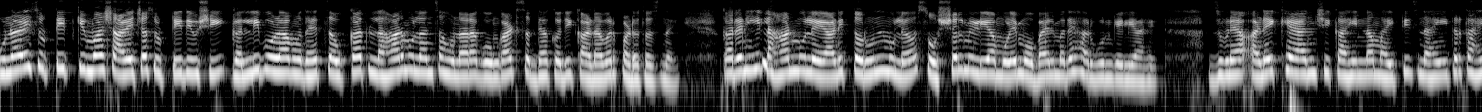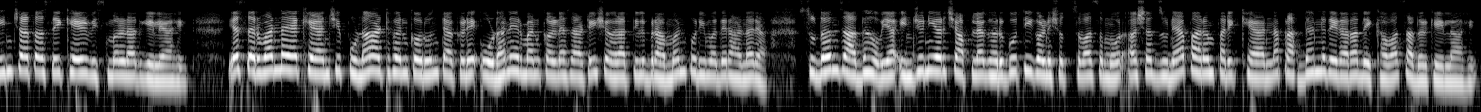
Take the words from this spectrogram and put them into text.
उन्हाळी सुट्टीत किंवा शाळेच्या सुट्टी दिवशी गल्लीबोळामध्ये चौकात लहान मुलांचा होणारा गोंगाट सध्या कधी कानावर पडतच नाही. कारण ही लहान मुले आणि तरुण मुलं सोशल मीडियामुळे मोबाईलमध्ये हरवून गेली आहेत. जुन्या अनेक खेळांची काहींना माहितीच नाही तर काहींच्यात असे खेळ विस्मरणात गेले आहेत. या सर्वांना या खेळांची पुन्हा आठवण करून त्याकडे ओढा निर्माण करण्यासाठी शहरातील ब्राह्मणपुरीमध्ये राहणाऱ्या सुदन जाधव या इंजिनियरच्या आपल्या घरगुती गणेशोत्सवासमोर अशा जुन्या पारंपरिक खेळांना प्राधान्य देणारा देखावा सादर केला आहे.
